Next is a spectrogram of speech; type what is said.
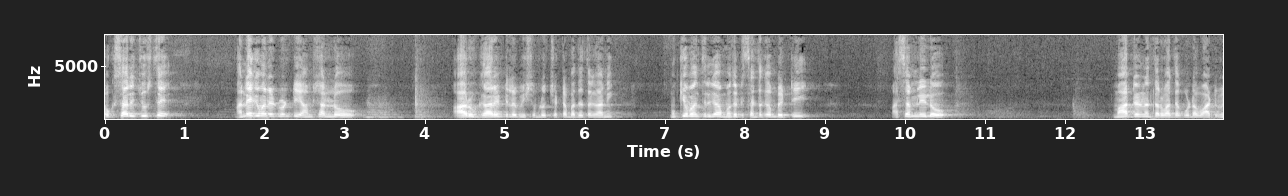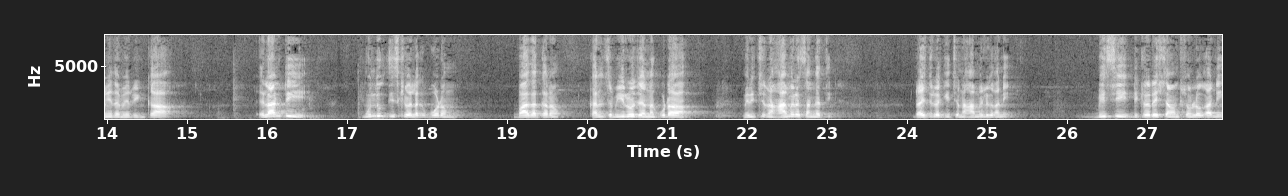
ఒకసారి చూస్తే అనేకమైనటువంటి అంశాల్లో ఆరు గ్యారెంటీల విషయంలో చట్టబద్ధత కానీ ముఖ్యమంత్రిగా మొదటి సంతకం పెట్టి అసెంబ్లీలో మాట్లాడిన తర్వాత కూడా వాటి మీద మీరు ఇంకా ఎలాంటి ముందుకు తీసుకువెళ్ళకపోవడం బాధాకరం. కనీసం ఈ రోజైనా కూడా మీరు ఇచ్చిన హామీల సంగతి రైతులకు ఇచ్చిన హామీలు కానీ బీసీ డిక్లరేషన్ అంశంలో కానీ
